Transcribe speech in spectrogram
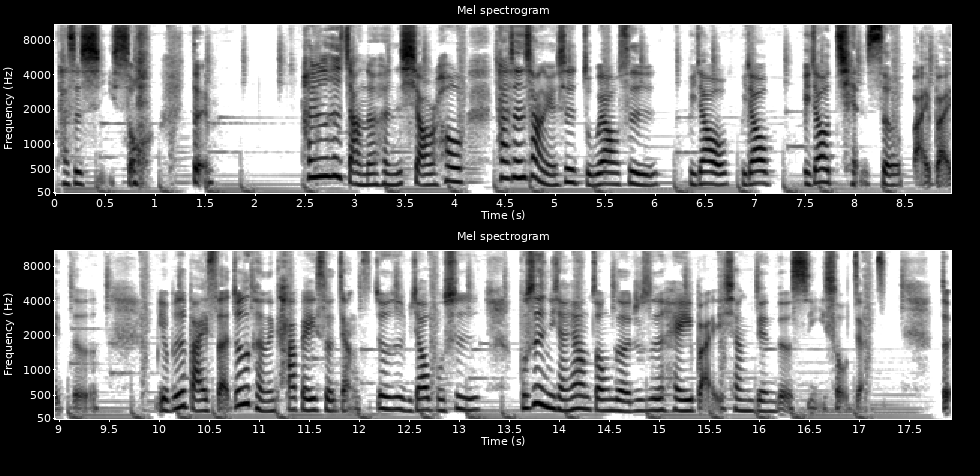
它是食蚁兽，对。它就是长得很小，然后它身上也是主要是比较比较比较浅色白白的，也不是白色，就是可能咖啡色这样子，就是比较不是不是你想象中的就是黑白相间的食蚁兽这样子。对，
